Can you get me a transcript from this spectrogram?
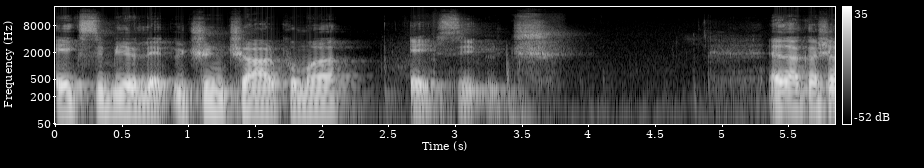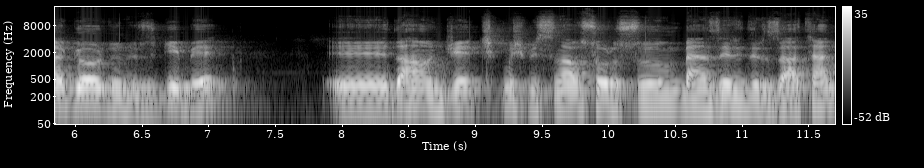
Eksi 1 ile 3'ün çarpımı eksi 3. Evet arkadaşlar gördüğünüz gibi e, daha önce çıkmış bir sınav sorusunun benzeridir zaten.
